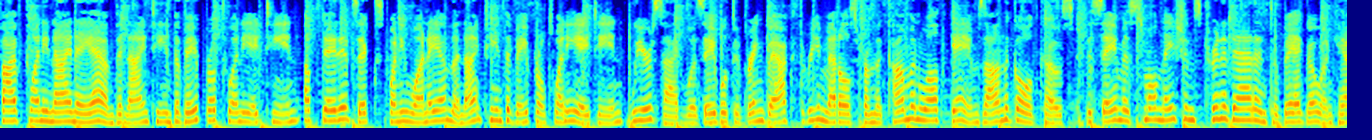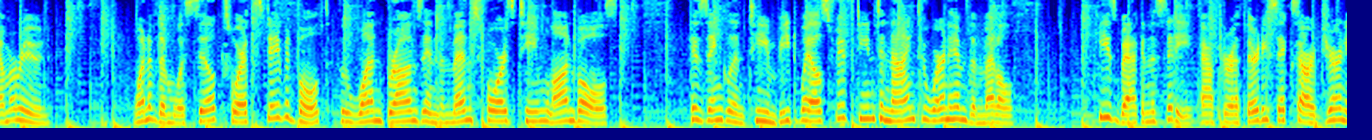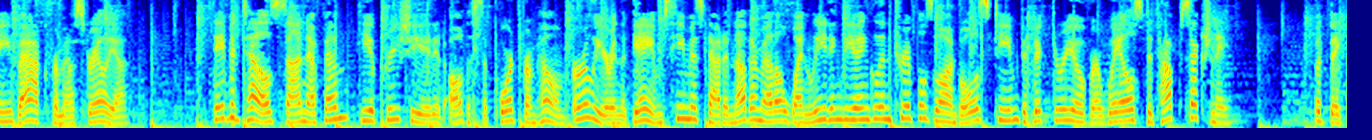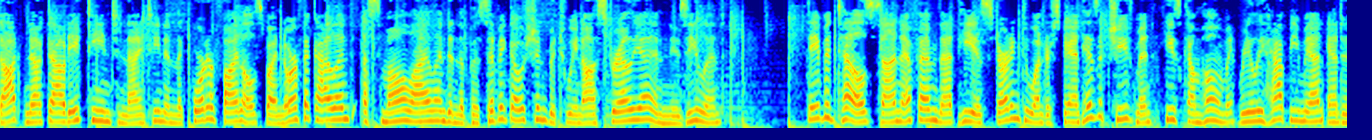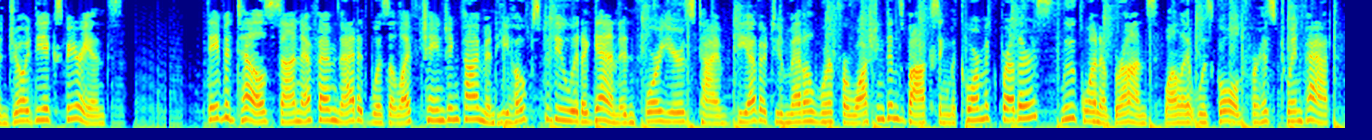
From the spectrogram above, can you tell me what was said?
5.29 a.m. the 19th of April 2018, updated 6.21 a.m. the 19th of April 2018, Wearside was able to bring back three medals from the Commonwealth Games on the Gold Coast, the same as small nations Trinidad and Tobago and Cameroon. One of them was Silksworth's David Bolt, who won bronze in the men's fours team lawn bowls. His England team beat Wales 15-9 to earn him the medal. He's back in the city, after a 36-hour journey back from Australia. David tells Sun FM, he appreciated all the support from home. Earlier in the games he missed out another medal when leading the England triples lawn bowls team to victory over Wales to top Section A. But they got knocked out 18-19 in the quarter-finals by Norfolk Island, a small island in the Pacific Ocean between Australia and New Zealand. David tells Sun FM that he is starting to understand his achievement, he's come home a really happy man, and enjoyed the experience. David tells Sun FM that it was a life-changing time and he hopes to do it again in four years' time. The other two medal were for Washington's boxing McCormick brothers. Luke won a bronze, while it was gold for his twin Pat.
